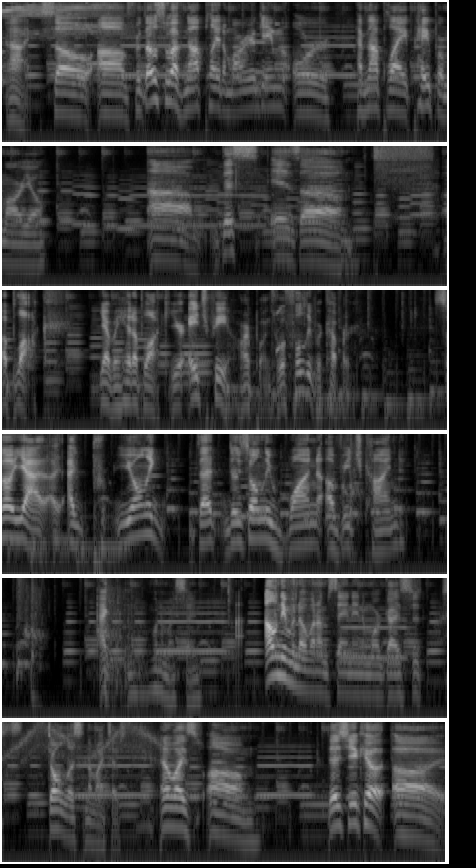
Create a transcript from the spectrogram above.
Alright, so uh, for those who have not played a Mario game or have not played Paper Mario, um, this is um, a block. Yeah, we hit a block. Your HP, hard points, will fully recover. So yeah, I, I you only that there's only one of each kind. I, what am I saying? I, I don't even know what I'm saying anymore, guys. Just, just don't listen to my tips. Anyways, um, this you can uh,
